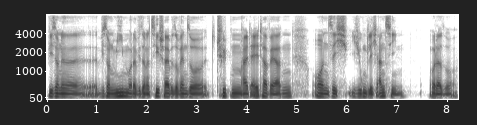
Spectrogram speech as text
wie so eine, wie so ein Meme oder wie so eine Zielscheibe, so wenn so Typen halt älter werden und sich jugendlich anziehen oder so.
